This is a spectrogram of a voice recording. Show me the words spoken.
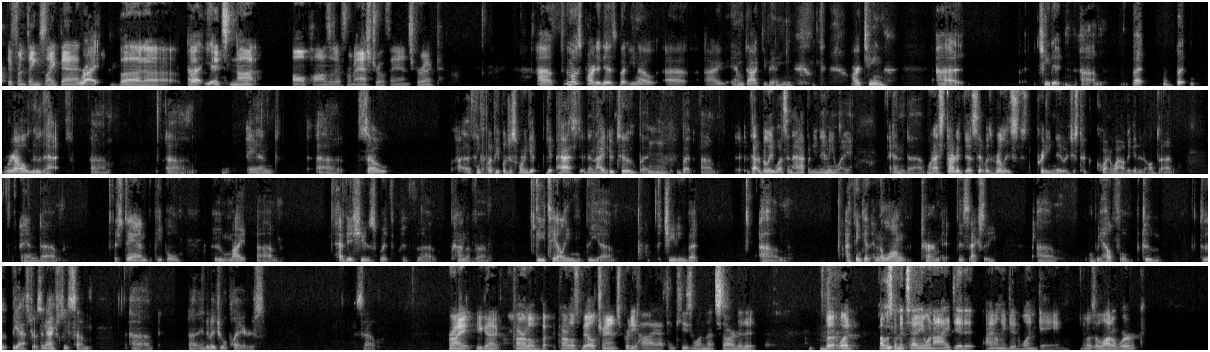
different things like that. Right. But uh, but uh, yeah. it's not all positive from Astro fans, correct? Uh, for the most part, it is. But you know, uh, I am documenting our team uh, cheated, um, but but we all knew that, um, uh, and uh, so I think a lot of people just want to get get past it, and I do too. But mm-hmm. but um, that really wasn't happening anyway. And uh, when I started this, it was really pretty new. It just took quite a while to get it all done. And um, understand the people who might um, have issues with with uh, kind of uh, detailing the uh, the cheating, but um, I think in, in, the long term, it, this actually um, will be helpful to, to the Astros and actually some uh, uh, individual players. So, right, you got Carlo Carlos Beltran's pretty high. I think he's one that started it. But what I was going to tell you when I did it, I only did one game. It was a lot of work,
